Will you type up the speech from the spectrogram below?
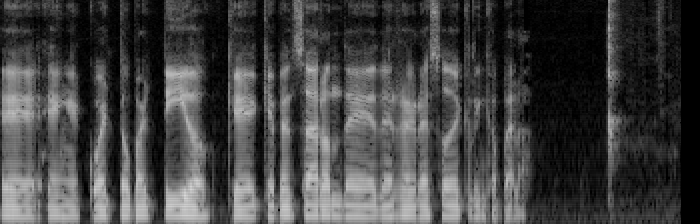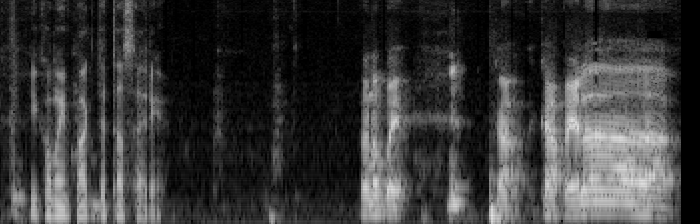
eh, en el cuarto partido. ¿Qué, pensaron de, del regreso de Clint Capela? ¿Y cómo impacta esta serie? Bueno, pues Capela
